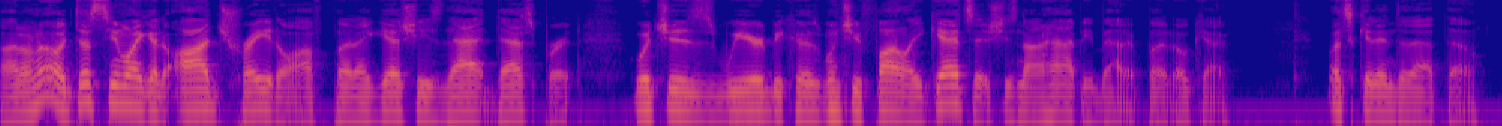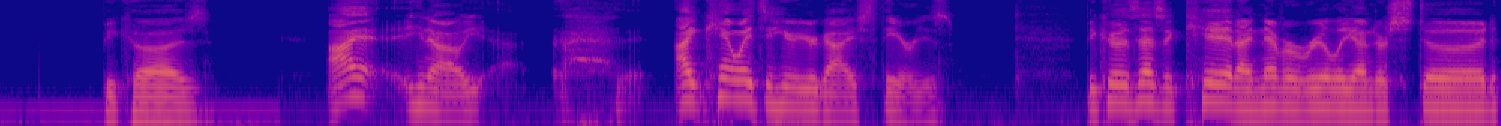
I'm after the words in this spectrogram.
i don't know it does seem like an odd trade-off but i guess she's that desperate which is weird because when she finally gets it she's not happy about it but okay let's get into that though because I, you know, I can't wait to hear your guys' theories. Because as a kid, I never really understood.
